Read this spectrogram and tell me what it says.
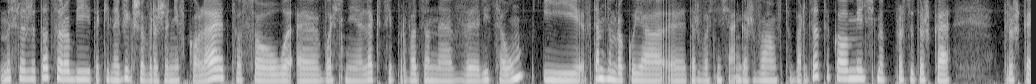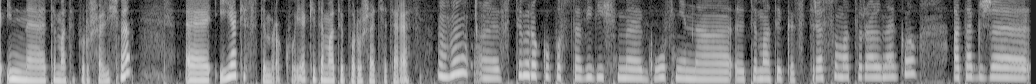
Myślę, że to, co robi takie największe wrażenie w kole, to są e, właśnie lekcje prowadzone w liceum i w tamtym roku ja e, też właśnie się angażowałam w to bardzo, tylko mieliśmy po prostu troszkę, troszkę inne tematy poruszaliśmy. E, I jak jest w tym roku? Jakie tematy poruszacie teraz? Mhm. y, W tym roku postawiliśmy głównie na y, tematykę stresu maturalnego, a także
